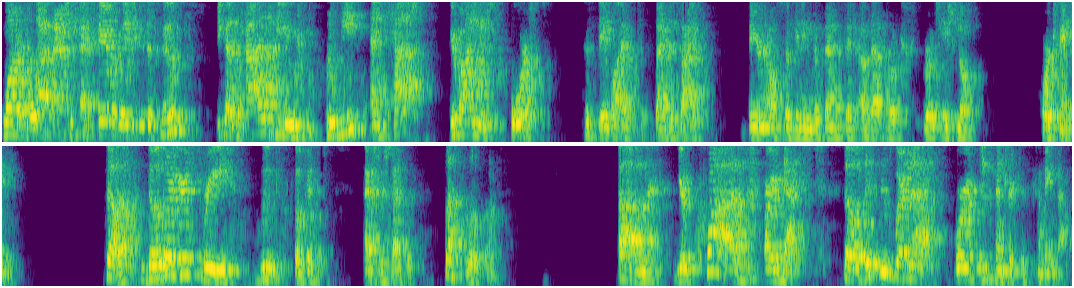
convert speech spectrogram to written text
wonderful. That's actually my favorite way to do this move because as you release and catch, your body is forced to stabilize side to side. And you're also getting the benefit of that ro rotational core training. So those are your three glute-focused exercises, plus a little bonus. Um, your quads are next. So this is where that word eccentric is coming back.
